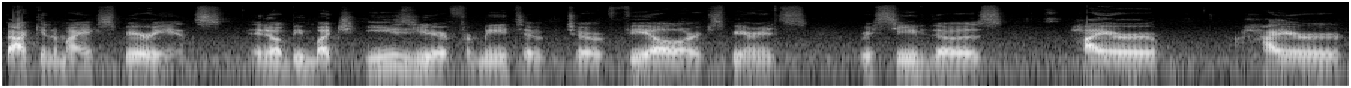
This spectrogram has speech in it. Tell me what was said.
back into my experience. and it'll be much easier for me to, to feel or experience, receive those higher, higher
